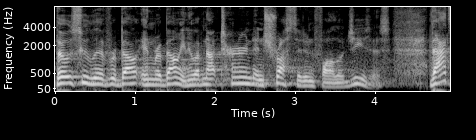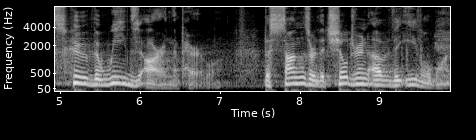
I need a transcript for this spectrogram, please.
Those who live rebel- in rebellion, who have not turned and trusted and followed Jesus. That's who the weeds are in the parable. The sons or the children of the evil one.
